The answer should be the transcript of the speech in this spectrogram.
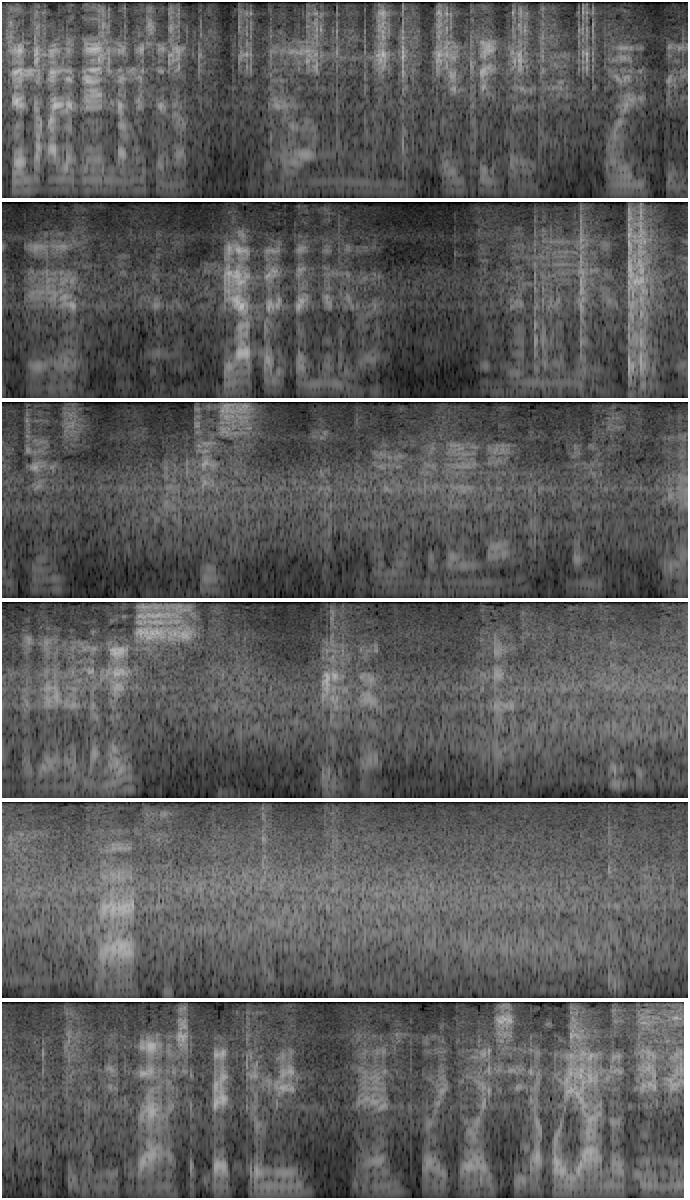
Diyan nakalagay yung langis, ano? Ito ang oil filter. Oil filter. Ayan. Pinapalitan yan, di ba? Every oil change, change. Ito yung lagay ng langis. Ayan, lagay ng langis. Filter. Ayan. Ha? Nandito tayo ngayon sa Petromin. Ayan, kaway-kaway. Si Akoyano TV.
